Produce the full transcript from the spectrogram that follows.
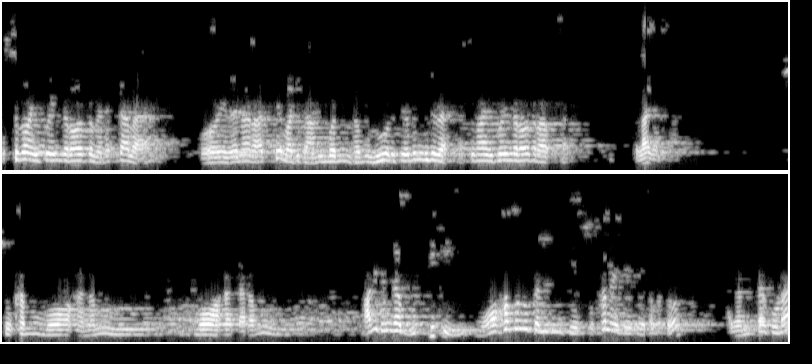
పుస్తకం అయిపోయిన తర్వాత వెనకాల ఏదైనా రాస్తే వాటికి అనుబంధములు అని పేరు కదా. పుస్తకం అయిపోయిన తర్వాత రాస్తారు అలాగే. సుఖం మోహనం మోహకరం. ఆ విధంగా బుద్ధికి మోహమును కలిగించే సుఖం ఏదైతే కలదో అదంతా కూడా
